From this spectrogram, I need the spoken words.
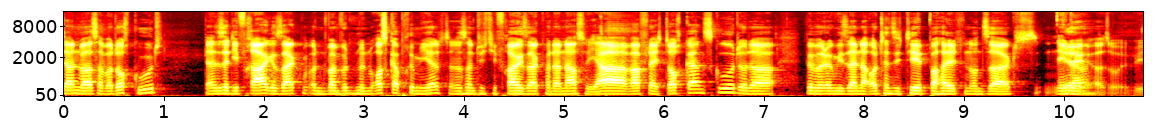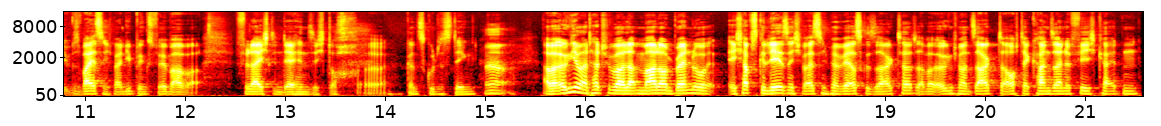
dann war es aber doch gut. Dann ist ja die Frage, sagt und man wird mit dem Oscar prämiert, dann ist natürlich die Frage, sagt man danach so, ja, war vielleicht doch ganz gut oder will man irgendwie seine Authentizität behalten und sagt, nee, ja. nee, also das war jetzt nicht mein Lieblingsfilm, aber vielleicht in der Hinsicht doch äh, ganz gutes Ding. Ja. Aber irgendjemand hat über Marlon Brando, ich habe es gelesen, ich weiß nicht mehr, wer es gesagt hat, aber irgendjemand sagte auch, der kann seine Fähigkeiten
